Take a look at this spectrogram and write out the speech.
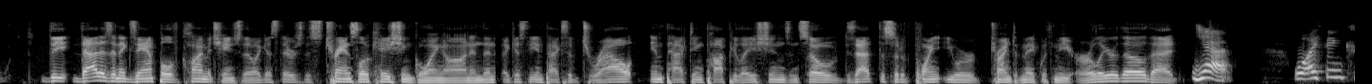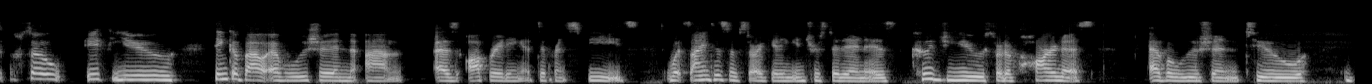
the that is an example of climate change, though. I guess there's this translocation going on, and then I guess the impacts of drought impacting populations. And so, is that the sort of point you were trying to make with me earlier, though? That yeah. Well, I think so. If you think about evolution um, as operating at different speeds, what scientists have started getting interested in is could you sort of harness evolution to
